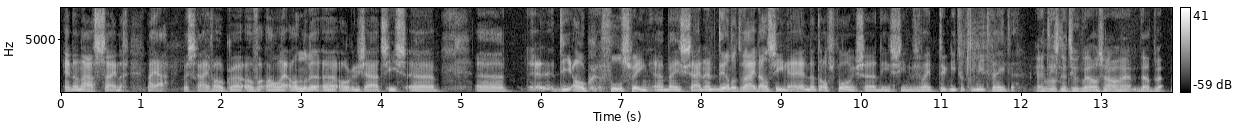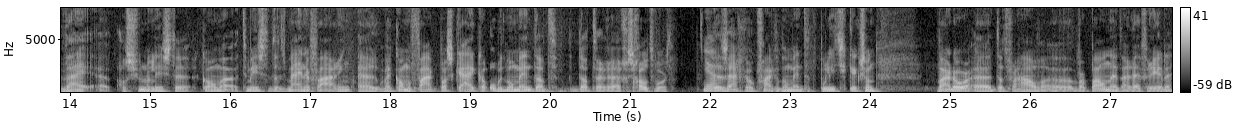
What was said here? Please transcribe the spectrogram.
En daarnaast zijn er, nou ja, we schrijven ook over allerlei andere organisaties die ook full swing bezig zijn. En het deel dat wij dan zien hè, en dat de opsporingsdienst zien. We weten natuurlijk niet wat we niet weten. Ja, het is natuurlijk wel zo hè, dat wij als journalisten komen, tenminste dat is mijn ervaring, wij komen vaak pas kijken op het moment dat, dat er geschoten wordt. Ja. Dat is eigenlijk ook vaak het moment dat de politie, kijk zo'n Waardoor uh, dat verhaal uh, waar Paul net aan refereerde,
